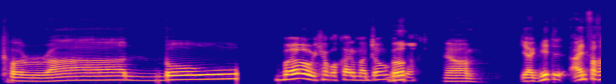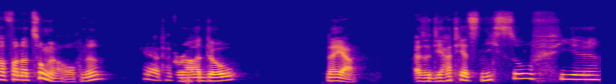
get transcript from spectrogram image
Parabo. Bo, ich habe auch gerade mal Doe gesagt. Ja. Ja, geht einfacher von der Zunge auch, ne? Ja, Rado. Naja, also die hat jetzt nicht so viel.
